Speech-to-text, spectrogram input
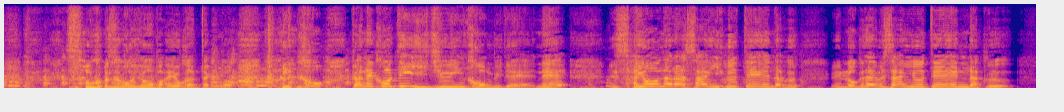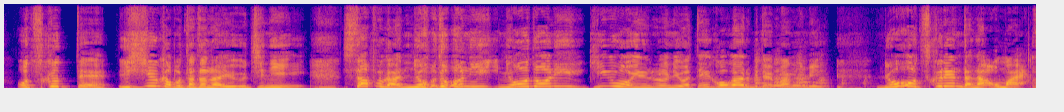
そこそこ評判良かったけど、金子、金子 D 移住院コンビで、ね、さようなら三遊亭円楽、六代目三遊亭円楽を作って、一週間も経たないうちに、スタッフが尿道に、尿道に器具を入れるのには抵抗があるみたいな番組。両方作れんだな、お前。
